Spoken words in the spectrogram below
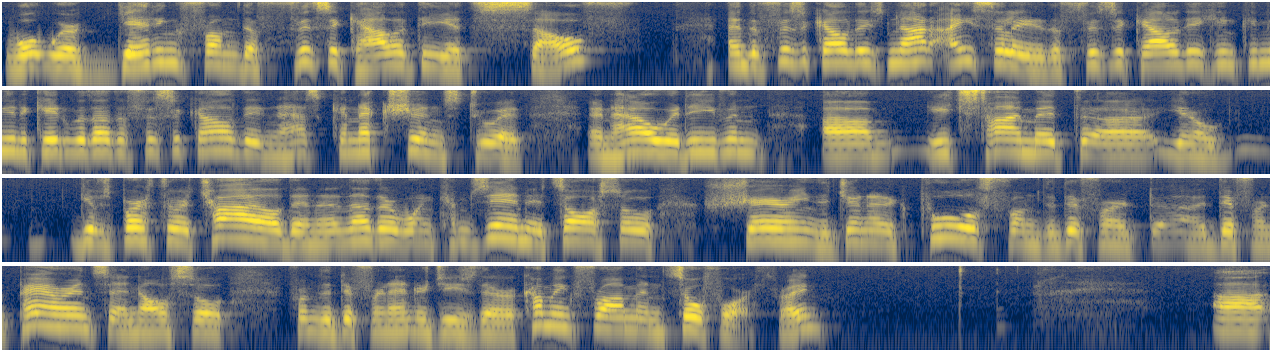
what we're getting from the physicality itself, And the physicality is not isolated. The physicality can communicate with other physicality and has connections to it. And how it even, um, each time it, uh, you know, gives birth to a child and another one comes in, it's also sharing the genetic pools from the different, uh, different parents and also from the different energies they're coming from and so forth, right? Uh,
